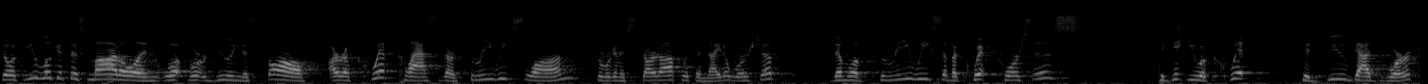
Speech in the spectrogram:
So, if you look at this model and what we're doing this fall, our equip classes are three weeks long. So, we're going to start off with the night of worship. Then, we'll have three weeks of equip courses to get you equipped to do God's work.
